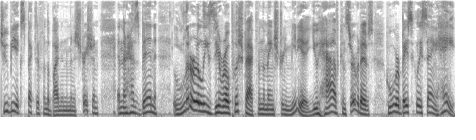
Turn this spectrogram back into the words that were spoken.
to be expected from the Biden administration. And there has been literally zero pushback from the mainstream media. You have conservatives who were basically saying, hey,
